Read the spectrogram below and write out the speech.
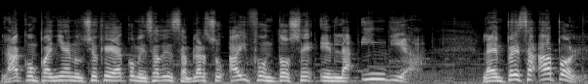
la compañía anunció que ha comenzado a ensamblar su iPhone 12 en la India. La empresa Apple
